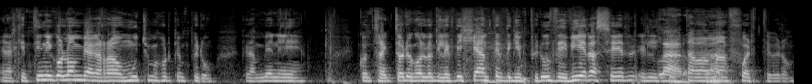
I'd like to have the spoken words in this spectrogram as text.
En Argentina y Colombia ha agarrado mucho mejor que en Perú, que también es contradictorio con lo que les dije antes de que en Perú debiera ser el Claro, que estaba claro. más fuerte, pero...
